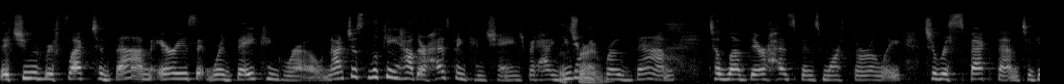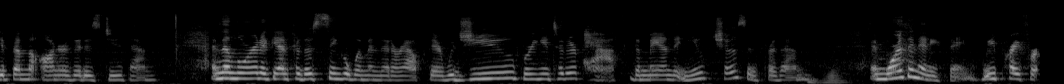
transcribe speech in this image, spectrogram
that you would reflect to them areas that where they can grow, not just looking how their husband can change, but how you That's want to grow them to love their husbands more thoroughly, to respect them, to give them the honor that is due them. And then, Lord, again, for those single women that are out there, would you bring into their path the man that you've chosen for them? Mm-hmm. And more than anything, we pray for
